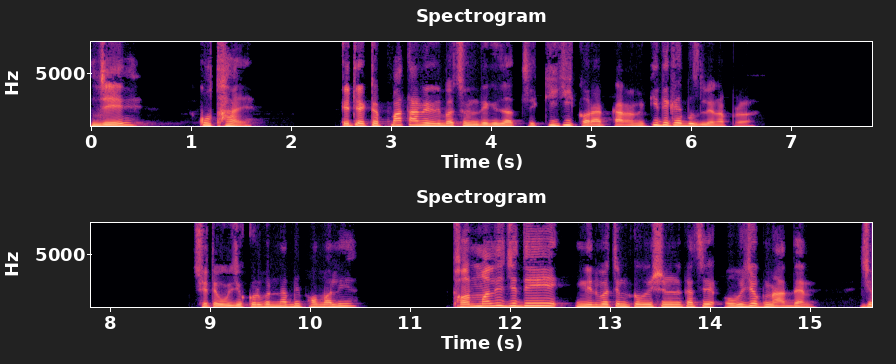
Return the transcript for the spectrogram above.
যে কোথায়? এটা একটা পাতা নির্বাচন দেখে যাচ্ছে। কি কি করার কারণে? কি দেখে বুঝলেন আপনারা? সেটা অভিযোগ করবেন না আপনি ফর্মালি? ফর্মালি যদি নির্বাচন কমিশনের কাছে অভিযোগ না দেন, যে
